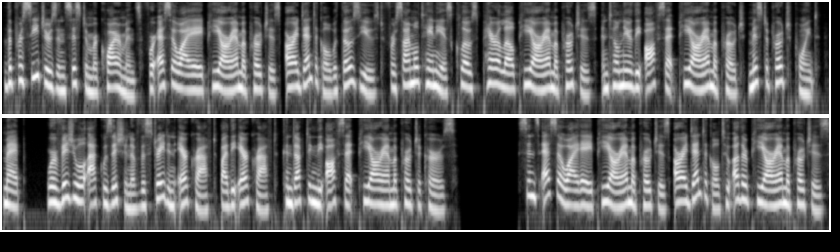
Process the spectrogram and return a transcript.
The procedures and system requirements for SOIA PRM approaches are identical with those used for simultaneous close parallel PRM approaches until near the offset PRM approach missed approach point, MAP, where visual acquisition of the straight-in aircraft by the aircraft conducting the offset PRM approach occurs. Since SOIA PRM approaches are identical to other PRM approaches,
